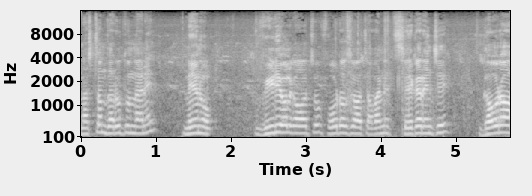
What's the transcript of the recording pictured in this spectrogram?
నష్టం జరుగుతుందని నేను వీడియోలు కావచ్చు ఫొటోస్ కావచ్చు అవన్నీ సేకరించి గౌరవ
